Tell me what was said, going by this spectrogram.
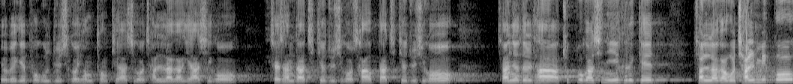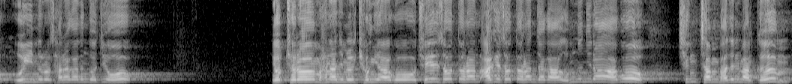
욥에게 복을 주시고 형통케 하시고 잘 나가게 하시고 재산 다 지켜주시고 사업 다 지켜주시고 자녀들 다 축복하시니 그렇게 잘 나가고 잘 믿고 의인으로 살아가는 거죠. 욥처럼 하나님을 경외하고 죄에서 떠난 악에서 떠난 자가 없느니라 하고 칭찬받을 만큼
